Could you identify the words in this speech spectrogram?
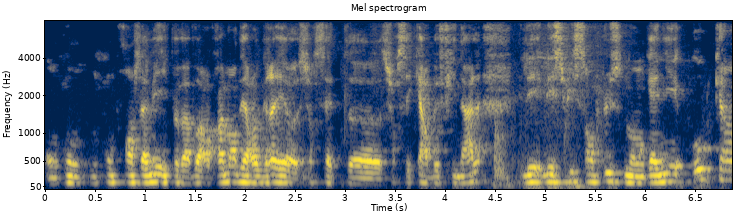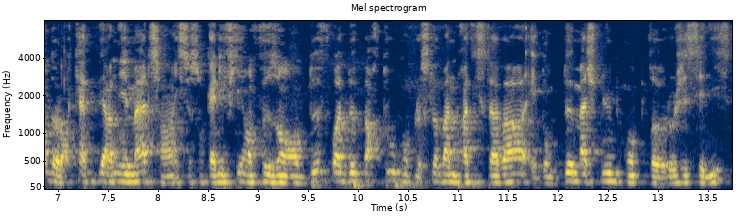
on, ne comprend jamais. Ils peuvent avoir vraiment des regrets euh, sur cette euh, sur ces quarts de finale. Les, Suisses en plus n'ont gagné aucun de leurs quatre derniers matchs. Hein. Ils se sont qualifiés en faisant deux fois deux partout contre le Slovan Bratislava et donc deux matchs nuls contre l'OGC Nice.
